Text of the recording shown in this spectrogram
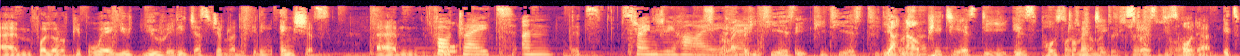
um, for a lot of people where you, you really just generally feeling anxious. Um, rate, and it's strangely high. like PTSD. PTSD. Yeah, now that? PTSD is post-traumatic Post-traumatic stress, stress disorder. disorder. It's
